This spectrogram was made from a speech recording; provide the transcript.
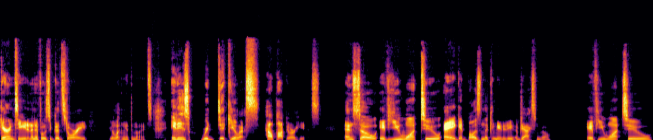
guaranteed. And then if it was a good story, you're looking at the millions. It is ridiculous how popular he is. And so if you want to A, get buzz in the community of Jacksonville, if you want to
